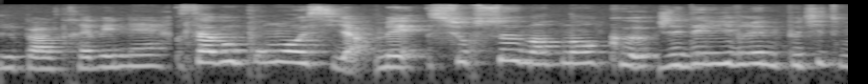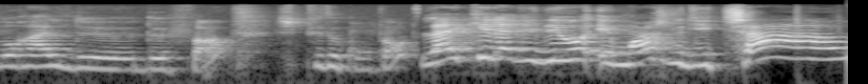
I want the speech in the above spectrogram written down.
Je parle très vénère. Ça vaut pour moi aussi hein. Mais sur ce, maintenant que j'ai délivré une petite morale de, de fin, je suis plutôt contente. Likez la vidéo et moi je vous dis ciao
